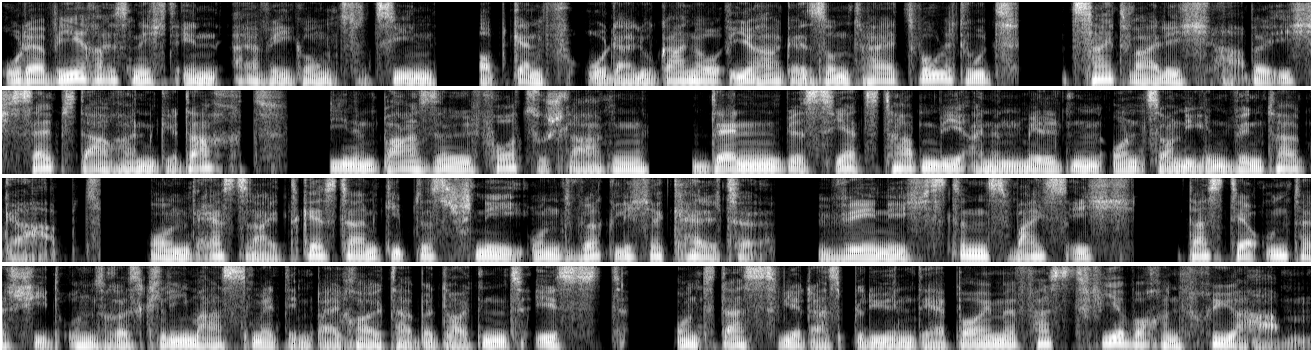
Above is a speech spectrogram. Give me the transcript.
Oder wäre es nicht in Erwägung zu ziehen, ob Genf oder Lugano Ihrer Gesundheit wohltut? Zeitweilig habe ich selbst daran gedacht, Ihnen Basel vorzuschlagen, denn bis jetzt haben wir einen milden und sonnigen Winter gehabt. Und erst seit gestern gibt es Schnee und wirkliche Kälte. Wenigstens weiß ich, dass der Unterschied unseres Klimas mit dem Bayreuther bedeutend ist, und dass wir das Blühen der Bäume fast vier Wochen früher haben.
